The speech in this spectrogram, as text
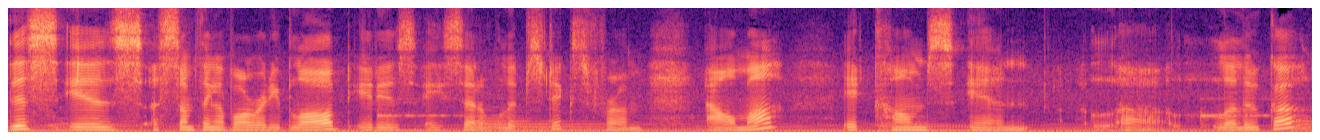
This is something I've already blogged. It is a set of lipsticks from Alma. It comes in uh, LeLutka,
